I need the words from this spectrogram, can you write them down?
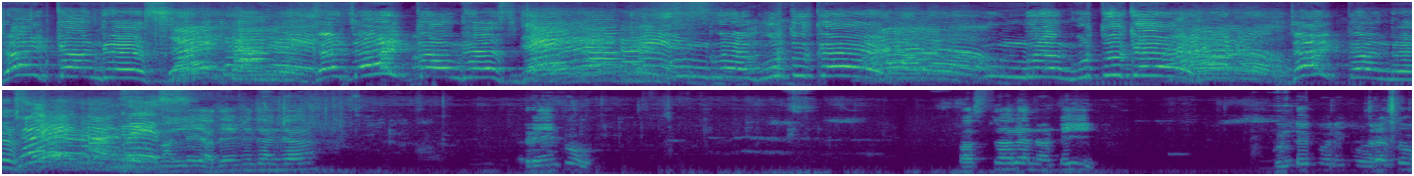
జై కాంగ్రెస్! జై కాంగ్రెస్! జై జై కాంగ్రెస్! జై కాంగ్రెస్! ఉంగరం గుర్తుకే! ఉంగరం గుర్తుకే! జై కాంగ్రెస్! మళ్ళీ అదేవిధంగా రేపు బస్తాల నుండి గుండెపూరి వరకు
